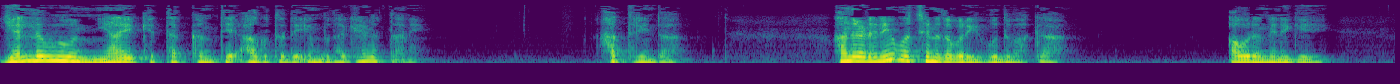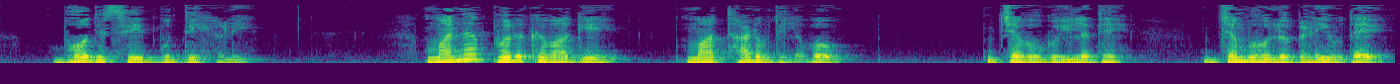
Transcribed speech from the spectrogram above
ಎಲ್ಲವೂ ನ್ಯಾಯಕ್ಕೆ ತಕ್ಕಂತೆ ಆಗುತ್ತದೆ ಎಂಬುದಾಗಿ ಹೇಳುತ್ತಾನೆ. ಹತ್ತರಿಂದ ಹನ್ನೆರಡನೇ ವಚನದವರೆಗೆ ಓದುವಾಗ, ಅವರು ನಿನಗೆ ಬೋಧಿಸಿ ಬುದ್ಧಿ ಹೇಳಿ. ಮನಪೂರ್ವಕವಾಗಿ ಮಾತಾಡುವುದಿಲ್ಲವೋ? ಜವುಗು ಇಲ್ಲದೆ ಜಂಬು ಹುಲ್ಲು ಬೆಳೆಯುವುದೇ?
